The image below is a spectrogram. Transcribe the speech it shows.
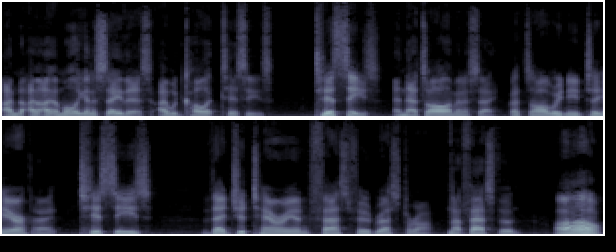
I'm, I'm only going to say this. I would call it Tissies, Tissies. and that's all I'm going to say. That's all we need to hear. All right. Tissies vegetarian fast food restaurant. Not fast food. Oh,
